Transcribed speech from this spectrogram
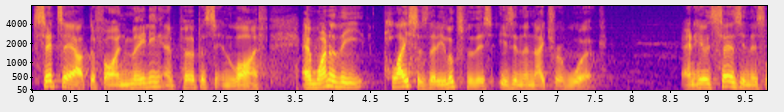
sets out to find meaning and purpose in life. And one of the places that he looks for this is in the nature of work. And he says in this,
